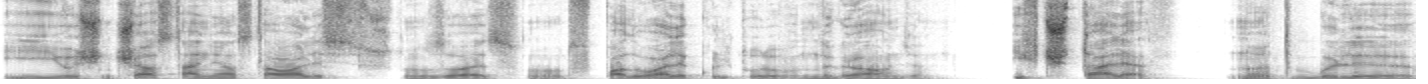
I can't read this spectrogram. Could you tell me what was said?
И очень часто они оставались, что называется, вот в подвале культуры, в андеграунде. Их читали, но это были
